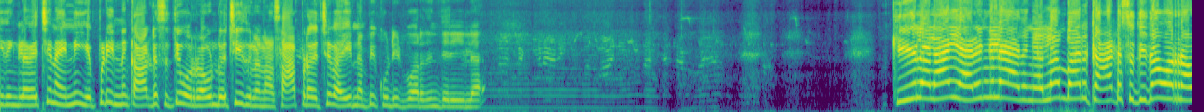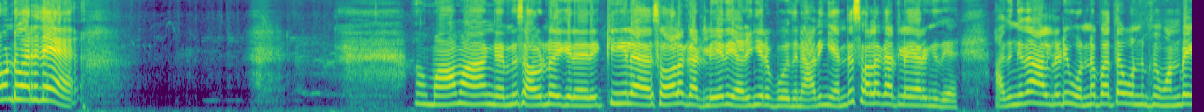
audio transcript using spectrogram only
இதுங்களை வச்சு நான் இன்னும் எப்படி இன்னும் காட்டை சுற்றி ஒரு ரவுண்டு வச்சு இதில் நான் சாப்பிட வச்சு வயிறு நப்பி கூட்டிகிட்டு போகிறதுன்னு தெரியல. கீழெல்லாம் இறங்கல. அதுங்க எல்லாம் பாரு காட்டை சுற்றி தான் ஒரு ரவுண்டு வருது. மாமா அங்கேருந்து சவுண்டு வைக்கிறாரு. கீழே சோளக்காட்டிலேயே இறங்கிற போகுதுன்னு. அதுங்க எந்த சோளக்காட்டில் இறங்குது? அதுங்க தான் ஆல்ரெடி ஒன்றை பார்த்தா ஒன்று ஒன் பை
